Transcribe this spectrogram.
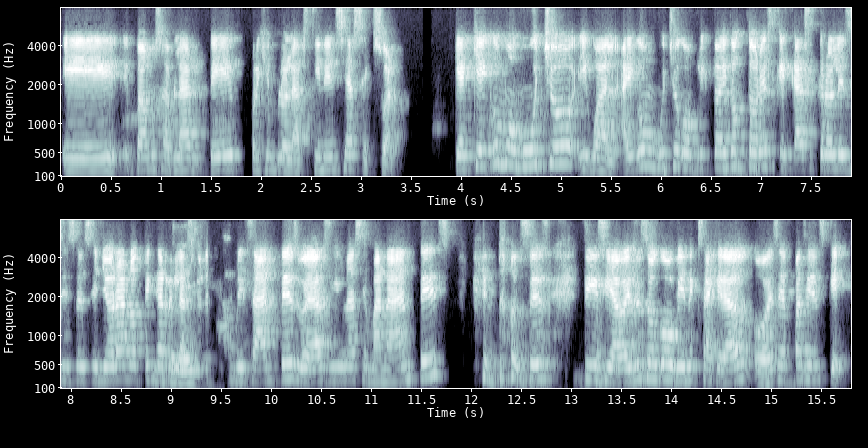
eh, vamos a hablar de, por ejemplo, la abstinencia sexual que aquí hay como mucho, igual, hay como mucho conflicto. Hay doctores que casi creo les dicen, señora, no tenga relaciones un mes antes, voy así una semana antes. Entonces, sí, sí, a veces son como bien exagerados, o a veces hay pacientes que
